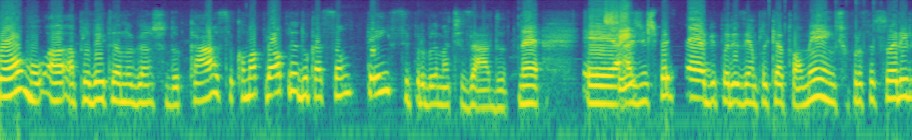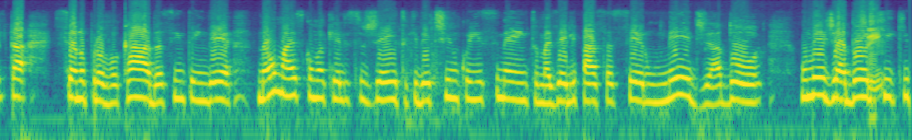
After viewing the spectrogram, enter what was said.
como, a, aproveitando o gancho do Cássio, como a própria educação tem se problematizado, né? É, a gente percebe, por exemplo, que atualmente o professor ele está sendo provocado a se entender não mais como aquele sujeito que detinha o conhecimento, mas ele passa a ser um mediador, um mediador que, que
